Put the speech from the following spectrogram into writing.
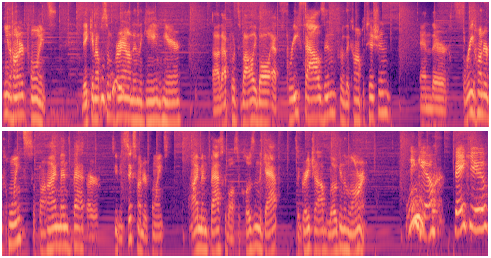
1,500 points. Making up some ground in the game here. Uh, that puts volleyball at 3,000 for the competition, and they're 300 points behind men's bat, or excuse me, 600 points behind men's basketball. So closing the gap. It's a great job, Logan and Lauren. Thank you. Thank you.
